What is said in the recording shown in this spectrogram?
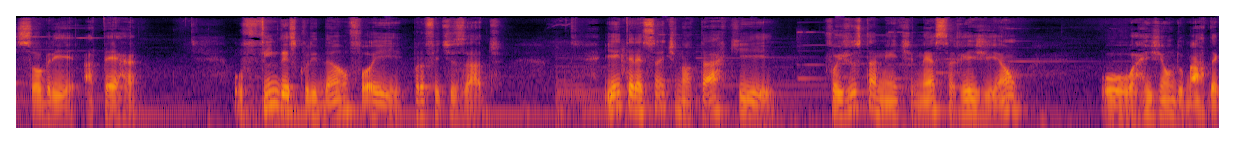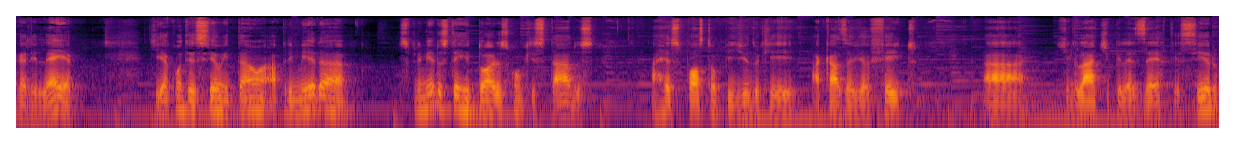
sobre a terra. O fim da escuridão foi profetizado. E é interessante notar que foi justamente nessa região ou a região do Mar da Galileia, que aconteceu então a primeira, os primeiros territórios conquistados, a resposta ao pedido que a casa havia feito a Tiglat-Pileser III,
